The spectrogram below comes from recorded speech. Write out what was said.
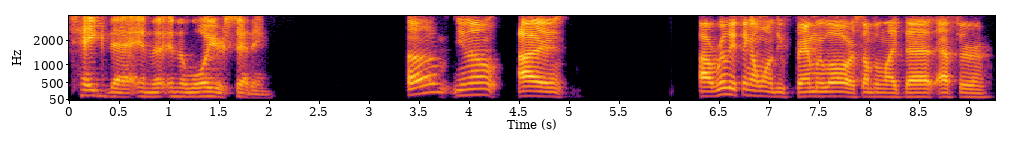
take that in the in the lawyer setting? Um you know i i really think i want to do family law or something like that after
